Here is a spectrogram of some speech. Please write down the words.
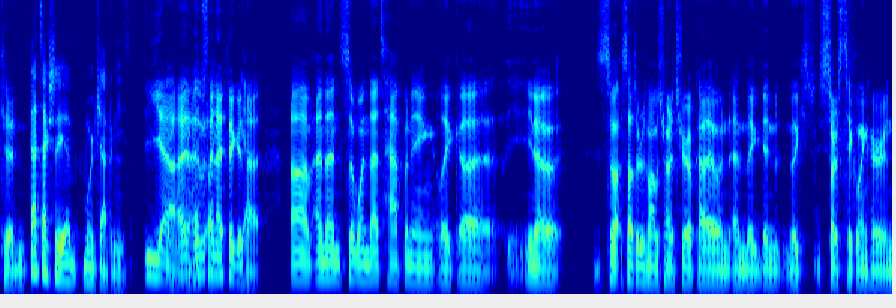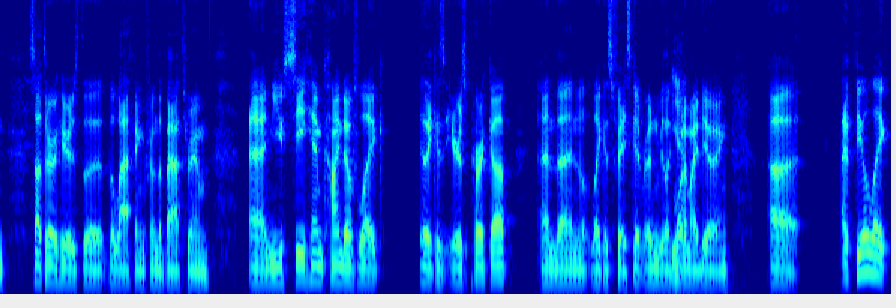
kid. that's actually a more Japanese. Yeah, I, though. That's and I figured yeah. that. Um, and then so when that's happening, like uh, you know, so Satoru's mom is trying to cheer up Kayo, and and they get like starts tickling her, and Satoru hears the the laughing from the bathroom, and you see him kind of like like his ears perk up, and then like his face get red and be like, Yeah. "What am I doing?" Uh, I feel like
